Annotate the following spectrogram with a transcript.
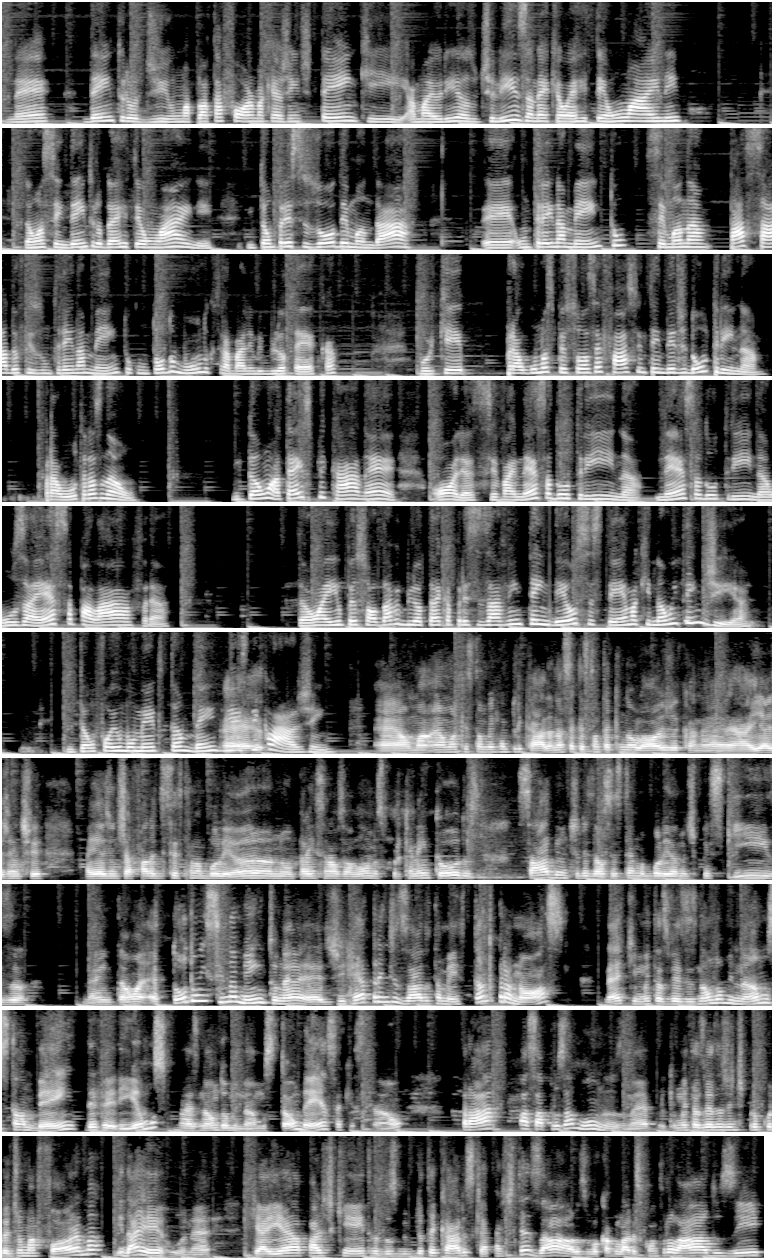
né? Dentro de uma plataforma que a gente tem, que a maioria utiliza, né? Que é o RT Online. Então, assim, dentro do RT Online, então precisou demandar é, um treinamento. Semana passada eu fiz um treinamento com todo mundo que trabalha em biblioteca, porque para algumas pessoas é fácil entender de doutrina, para outras não. Então, até explicar, né? Olha, você vai nessa doutrina, nessa doutrina, usa essa palavra. Então, aí o pessoal da biblioteca precisava entender o sistema que não entendia. Então, foi um momento também de é, reciclagem. É uma, é uma questão bem complicada. Nessa questão tecnológica, né? Aí a gente, aí a gente já fala de sistema booleano para ensinar os alunos, porque nem todos sabem utilizar o sistema booleano de pesquisa, né? Então é, é, todo um ensinamento, né? É de reaprendizado também, tanto para nós, né? Que muitas vezes não dominamos tão bem, deveríamos, mas não dominamos tão bem essa questão, para passar para os alunos, né? Porque muitas vezes a gente procura de uma forma e dá erro, né? Que aí é a parte que entra dos bibliotecários, que é a parte de tesauros, vocabulários controlados e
